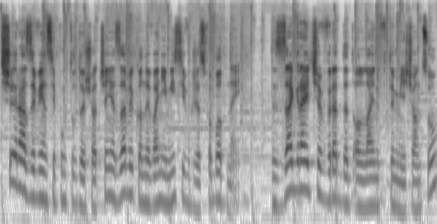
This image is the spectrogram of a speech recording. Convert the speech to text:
3 razy więcej punktów doświadczenia za wykonywanie misji w grze swobodnej. Zagrajcie w Red Dead Online w tym miesiącu,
